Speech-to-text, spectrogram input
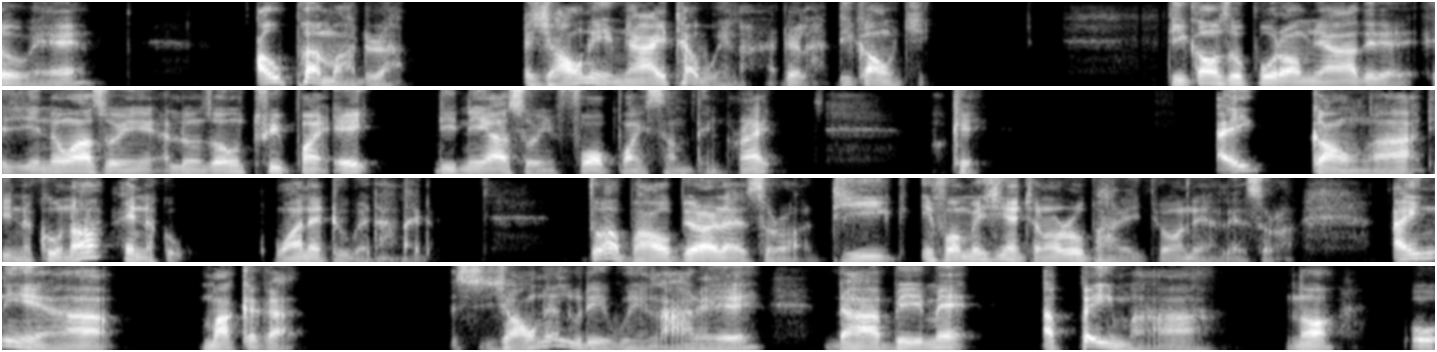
လိုပဲအောက်ဖက်မှာတွေ့လားအယောင်းနေအများကြီးထပ်ဝင်လာတယ်တွေ့လားဒီကောင်ကြည့်ဒီကောင်ဆိုပိုတော်များသေးတယ်အရင်တော့ဆိုရင်အလွန်ဆုံး3.8ဒီနေ့ကဆိုရင်4 point something right okay အဲ့ကောင်ကဒီနှစ်ခုเนาะအဲ့နှစ်ခု1နဲ့2ပဲထားလိုက်တော့သူကဘာကိုပြောရလဲဆိုတော့ဒီ information ကကျွန်တော်တို့ဘာတွေပြောနေရလဲဆိုတော့ အဲ့နေ့က market ကရောင်းတဲ့လူတွေဝင်လာတယ်ဒါပေမဲ့အပိတ်မှာเนาะဟို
